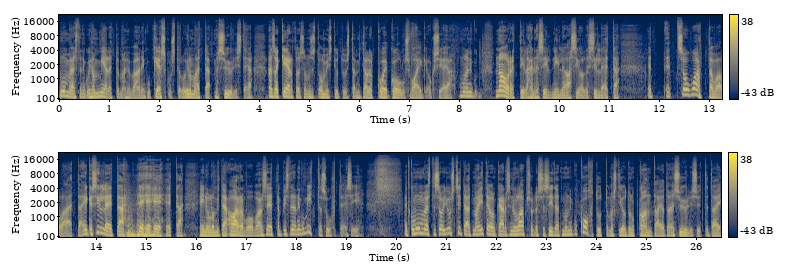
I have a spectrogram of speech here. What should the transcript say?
mun mielestä niin kuin ihan mielettömän hyvää niin kuin keskustelua ilman, että mä syyllistä. Ja hän sai kertoa semmoisista omista jutuista, mitä oli koulussa vaikeuksia. Ja mulle niin kuin naurettiin lähinnä niille asioille silleen, että et, so what tavallaan, että eikä sille, että hehehe, että ei ne ollut mitään arvoa, vaan se, että pistetään niin kuin mittasuhteisiin. Et kun mun mielestä se on just sitä, että mä itse olen kärsinyt lapsuudessa siitä, että mä oon niin kohtuuttomasti joutunut kantaa jotain syyllisyyttä tai,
